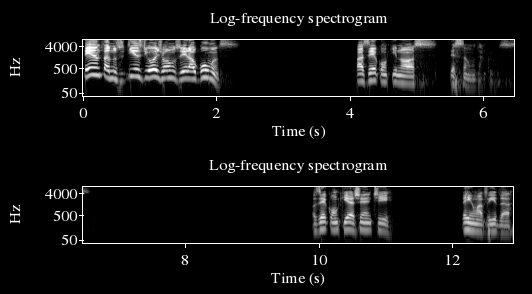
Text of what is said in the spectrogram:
tenta, nos dias de hoje, vamos ver algumas, fazer com que nós desçamos da cruz. Fazer com que a gente tenha uma vida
